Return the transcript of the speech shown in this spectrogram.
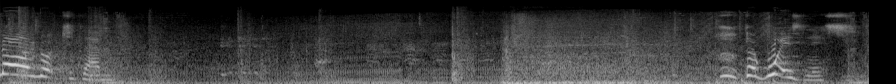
No, not to them. but what is this?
